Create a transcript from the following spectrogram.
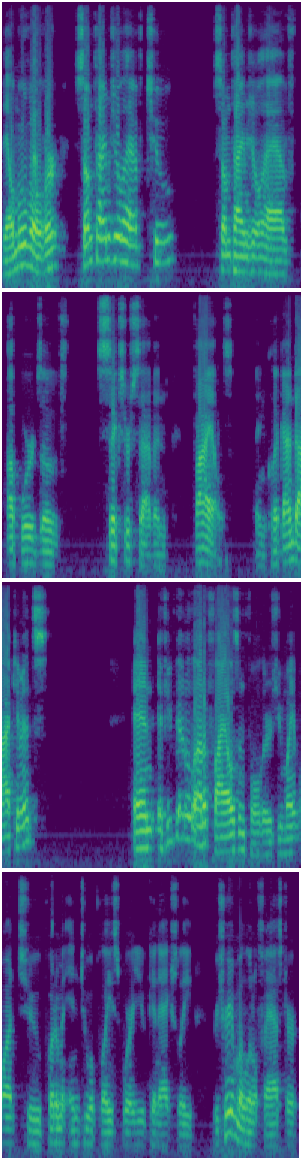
They'll move over. Sometimes you'll have two. Sometimes you'll have upwards of six or seven files. And click on Documents and if you've got a lot of files and folders, you might want to put them into a place where you can actually retrieve them a little faster.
